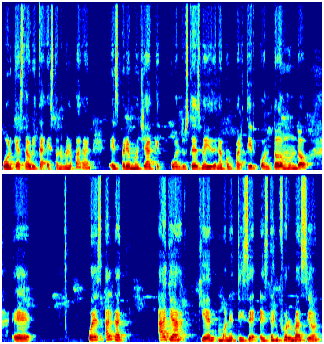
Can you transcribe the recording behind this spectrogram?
porque hasta ahorita esto no me lo pagan. Esperemos ya que cuando ustedes me ayuden a compartir con todo el mundo, eh, pues haya quien monetice esta información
